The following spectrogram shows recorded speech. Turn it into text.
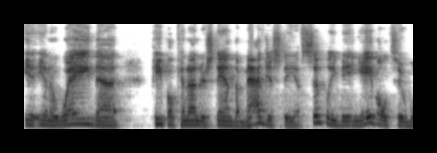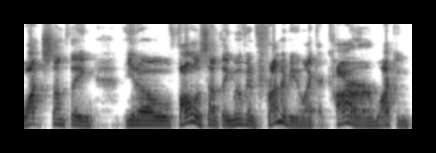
in, in a way that people can understand the majesty of simply being able to watch something you know follow something move in front of you like a car or walking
